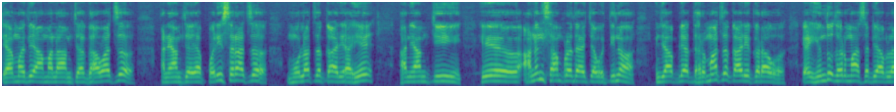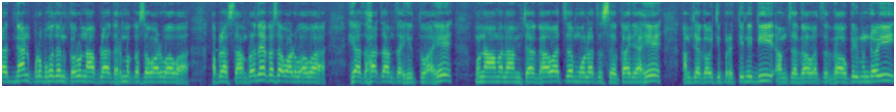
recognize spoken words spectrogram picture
त्यामध्ये आम्हाला आमच्या गावाचं आणि आमच्या या परिसराचं मोलाचं कार्य आहे. आणि आमची हे आनंद संप्रदायाच्या वतीनं म्हणजे आपल्या धर्माचं कार्य करावं या हिंदू धर्मासाठी आपला ज्ञान प्रबोधन करून आपला धर्म कसा वाढवावा आपला संप्रदाय कसा वाढवावा ह्याच हाच आमचा हेतू आहे. म्हणून आम्हाला आमच्या गावाचं मोलाचं सहकार्य आहे. आमच्या गावचे प्रतिनिधी आमच्या गावाचं गावकरी मंडळी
